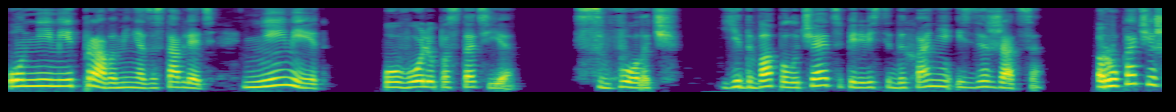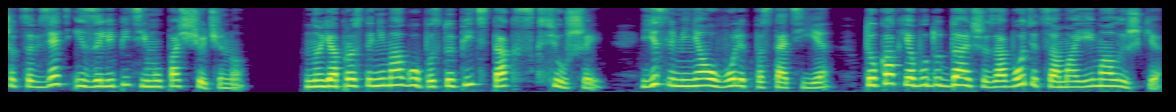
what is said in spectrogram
Он не имеет права меня заставлять. Не имеет. Уволю по статье. Сволочь! Едва получается перевести дыхание и сдержаться. Рука чешется взять и залепить ему пощечину. Но я просто не могу поступить так с Ксюшей. Если меня уволят по статье, то как я буду дальше заботиться о моей малышке?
